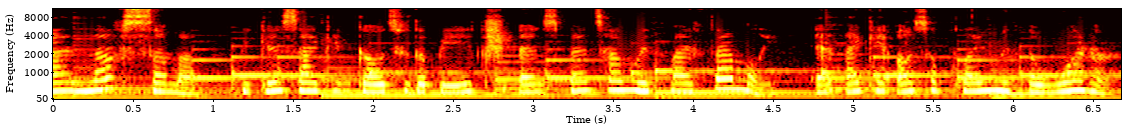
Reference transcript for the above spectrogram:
I love summer because I can go to the beach and spend time with my family, and I can also play with the water.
